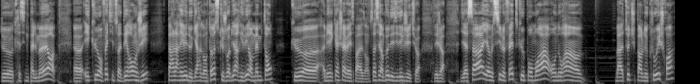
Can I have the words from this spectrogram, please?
de Christine Palmer euh, et que en fait, il soit dérangé par l'arrivée de Gargantos, que je vois bien arriver en même temps que America Chavez, par exemple. Ça, c'est un peu des idées que j'ai, tu vois. Déjà, il y a ça. Il y a aussi le fait que pour moi, on aura un. Bah, toi, tu parles de Chloé, je crois?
